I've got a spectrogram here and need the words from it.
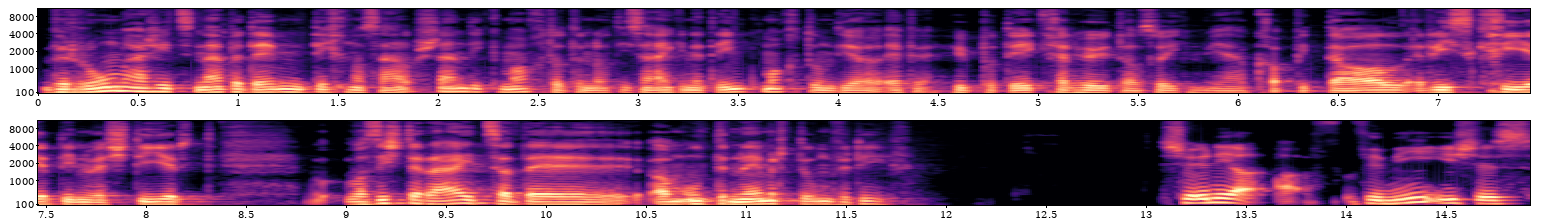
warum hast du jetzt neben dem dich noch selbstständig gemacht oder noch dein eigenes Ding gemacht und ja eben Hypothek erhöht, also irgendwie auch Kapital riskiert, investiert? Was ist der Reiz an der, am Unternehmertum für dich? Schöne äh, für mich ist es,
